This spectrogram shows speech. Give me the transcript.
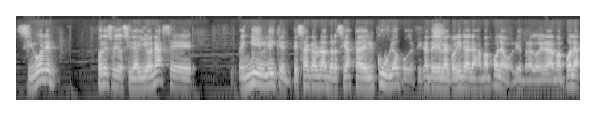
si vos le... Por eso yo, si la guionase en Ghibli, que te sacan una adversidad hasta del culo, porque fíjate que en la colina de las amapolas, volviendo a la colina de las amapolas,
